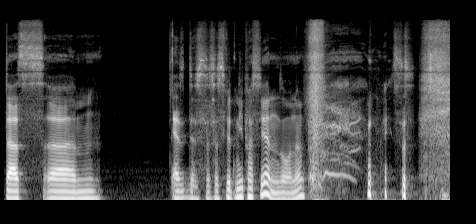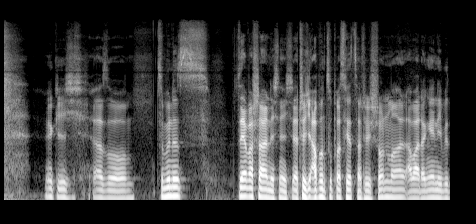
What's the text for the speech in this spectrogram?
dass, ähm, das, das, das wird nie passieren, so, ne? es ist, Wirklich, also zumindest sehr wahrscheinlich nicht. Natürlich ab und zu passiert es natürlich schon mal, aber dann gehen die,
